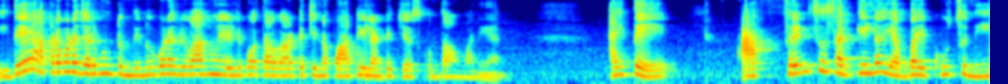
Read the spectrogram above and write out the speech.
ఇదే అక్కడ కూడా జరుగుంటుంది. నువ్వు కూడా వివాహం వెళ్ళిపోతావు కాబట్టి చిన్న పార్టీ లాంటివి చేసుకుందాం అని అని. అయితే ఆ ఫ్రెండ్స్ సర్కిల్లో ఈ అబ్బాయి కూర్చుని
